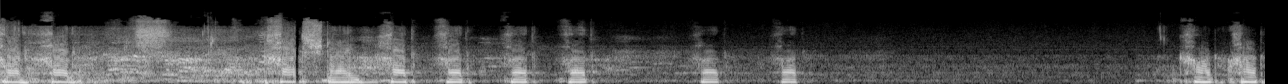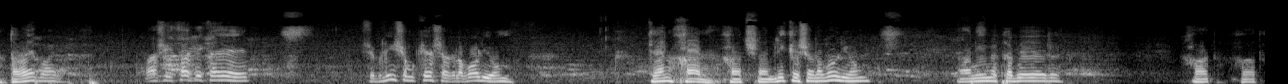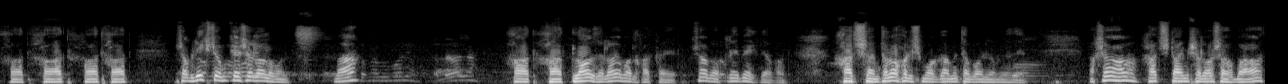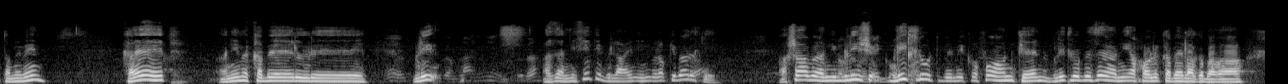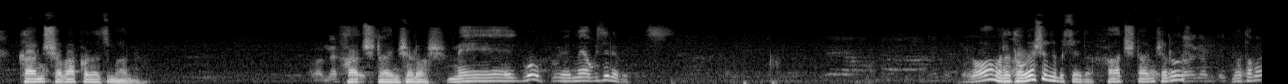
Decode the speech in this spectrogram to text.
אחד, אחד. אחד, שתיים, אחד, אחד, אחד, אחד, אחד, אחד. אחד, אחד. אתה רואה? בוא הנה. מה שהצעתי כעת, שבלי שום קשר לווליום, כן, אחד, אחד, שתיים, בלי קשר לווליום, אני מקבל אחד, אחד, אחד, אחד, אחד, אחד. עכשיו בלי שום קשר לווליום. מה? אחת, אחת, לא, זה לא יעבוד לך כעת. עכשיו בפלייבק זה יעבוד. אחת, שתיים, אתה לא יכול לשמוע גם את הווליום הזה. עכשיו, אחת, שתיים, שלוש, ארבע, אתה מבין? כעת, אני מקבל אה, בלי... אז אני ניסיתי ב line ולא קיבלתי. עכשיו אני בלי. בלי תלות במיקרופון, כן, בלי תלות בזה, אני יכול לקבל הגברה כאן שווה כל הזמן. אבל מאיפה... אחת, שתיים, שלוש. מגרופ, מאוקזילרי. לא, אבל אתה רואה שזה בסדר. אחת, שתיים, שלוש. לא, אתה אומר?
